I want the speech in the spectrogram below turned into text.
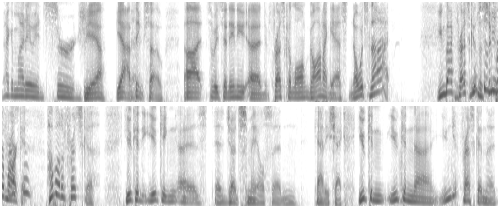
Back in my day, we had Surge. yeah, yeah, I think so. Uh, somebody said, any uh, Fresca long gone? I guess no, it's not. You can buy Fresca in the supermarket. How about a Fresca? You could you can uh, as, as Judge Smails said in Caddyshack, you can you can uh, you can get Fresca in the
